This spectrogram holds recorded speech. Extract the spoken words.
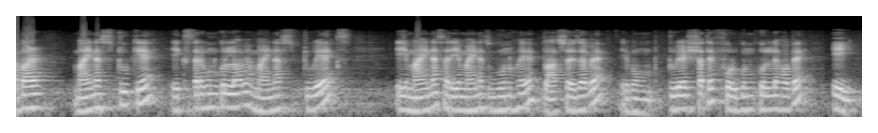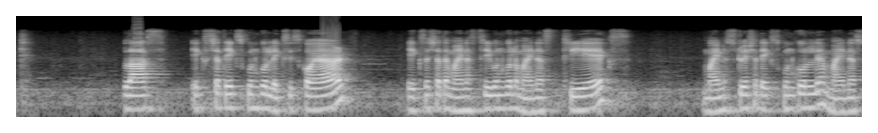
আবার মাইনাস টুকে এক্স দ্বারা গুণ করলে হবে মাইনাস টু এক্স এই মাইনাস আর এই মাইনাস গুণ হয়ে প্লাস হয়ে যাবে এবং টু এর সাথে ফোর গুণ করলে হবে এইট প্লাস এক্স সাথে এক্স গুণ করলে এক্স স্কোয়ার এক্সের সাথে মাইনাস থ্রি গুণ করলে minus three x minus two এর সাথে এক্স গুণ করলে minus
